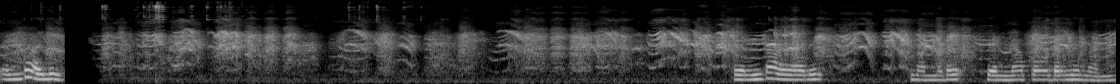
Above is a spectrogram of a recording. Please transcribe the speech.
എന്തായാലും എന്തായാലും നമ്മുടെ ഹെന്ന പൗഡറിന് നല്ല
